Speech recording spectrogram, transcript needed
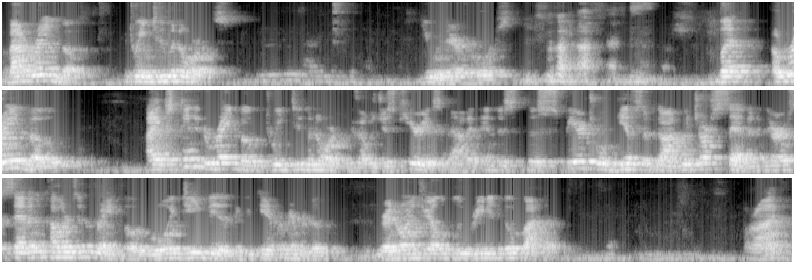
About a rainbow between two menorahs. You were there, of course. But a rainbow, I extended a rainbow between two menorahs because I was just curious about it. And this, the spiritual gifts of God, which are seven, and there are seven colors in a rainbow. Roy G. Biv, if you can't remember them red, orange, yellow, blue, green, indigo, violet. All right?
